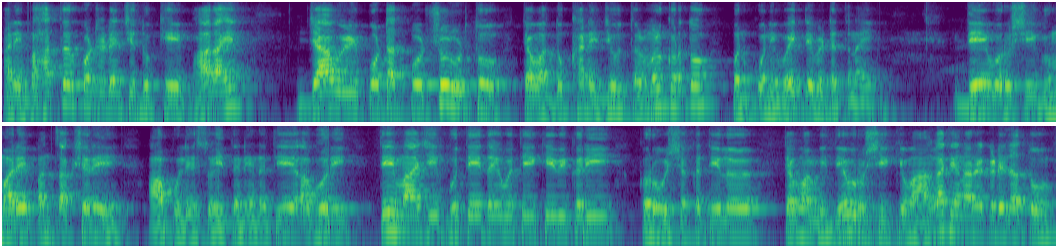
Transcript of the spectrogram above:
आणि बहात्तर कोठड्यांची दुःखे फार आहेत. ज्यावेळी पोटात पोटशूळ उठतो तेव्हा दुःखाने जीव तळमळ करतो पण कोणी वैद्य भेटत नाही. देव ऋषी घुमारे पंचाक्षरे आपुले सोहित नेनती अघोरी. ते माझी भूते दैवते केवी करी. करू शकतील. तेव्हा मी देव ऋषी किंवा अंगात येणाऱ्याकडे जातो.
